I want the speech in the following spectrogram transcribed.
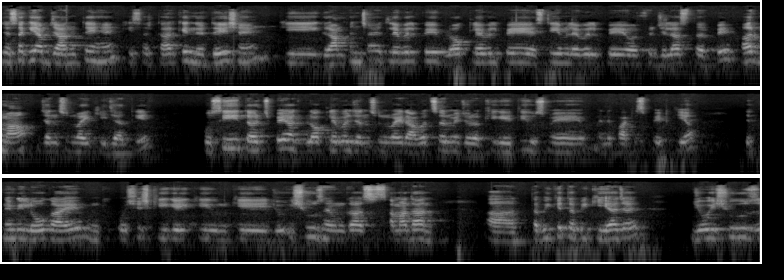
जैसा कि आप जानते हैं कि सरकार के निर्देश हैं कि ग्राम पंचायत लेवल पे, ब्लॉक लेवल पे एसटीएम लेवल पे और फिर जिला स्तर पे हर माह जन सुनवाई की जाती है। उसी तर्ज पे आज ब्लॉक लेवल जन सुनवाई रावतसर में जो रखी गई थी, उसमें मैंने पार्टिसिपेट किया। जितने भी लोग आए, उनकी कोशिश की गई कि उनके जो इश्यूज़ हैं, उनका समाधान तभी के तभी किया जाए। जो इश्यूज़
